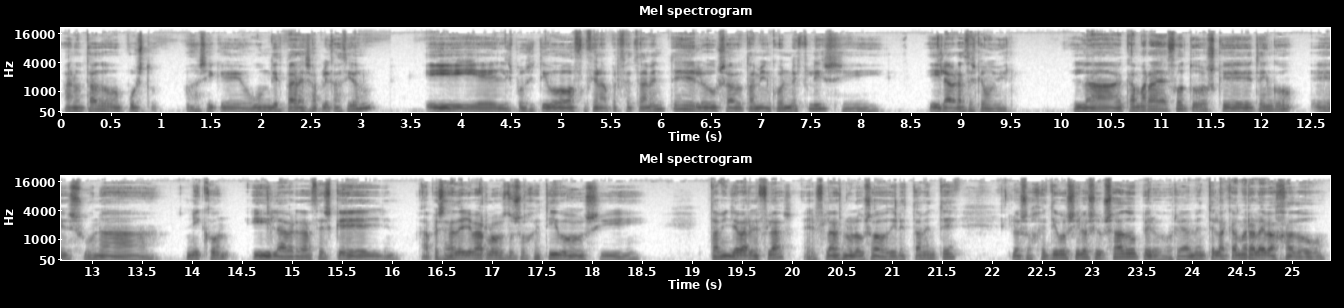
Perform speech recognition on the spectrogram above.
anotado puesto. Así que un 10 para esa aplicación y el dispositivo funciona perfectamente. Lo he usado también con Netflix y, y la verdad es que muy bien. La cámara de fotos que tengo es una Nikon y la verdad es que a pesar de llevar los dos objetivos y también llevar el flash, el flash no lo he usado directamente, los objetivos sí los he usado, pero realmente la cámara la he bajado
